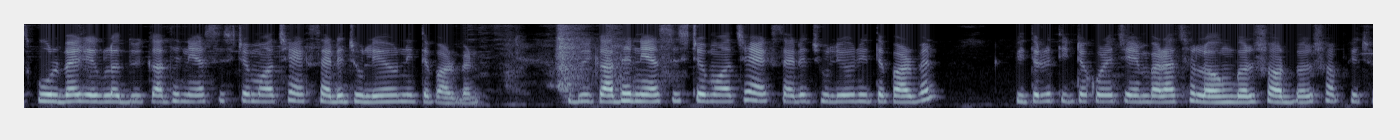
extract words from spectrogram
স্কুল ব্যাগ এগুলো দুই কাঁধে নেওয়ার সিস্টেমও আছে, এক সাইডে ঝুলিয়েও নিতে পারবেন। দুই কাঁধে নেওয়ার সিস্টেমও আছে, এক সাইডে ঝুলিয়েও নিতে পারবেন। ভিতরে তিনটা করে চেম্বার আছে লং বেল শর্ট বেল সব কিছু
